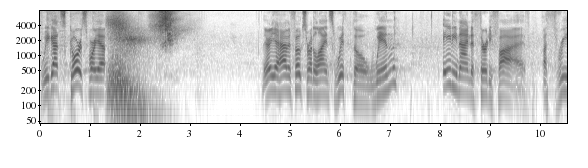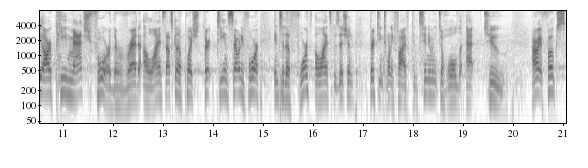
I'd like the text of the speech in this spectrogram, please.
We got scores for you. There you have it, folks. Red Alliance with the win. 89 to 35. A 3 RP match for the Red Alliance. That's going to push 1374 into the fourth Alliance position. 1325 continuing to hold at 2. All right, folks.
